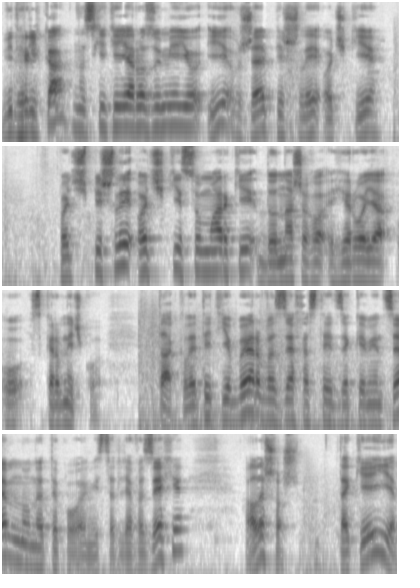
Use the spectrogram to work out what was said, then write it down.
від грилька, наскільки я розумію, і вже пішли очки. Пішли очки сумарки до нашого героя у скарбничку. Так, летить ЄБР, Везеха стоїть за камінцем, ну не типове місце для Везехи. Але що ж, таке є.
